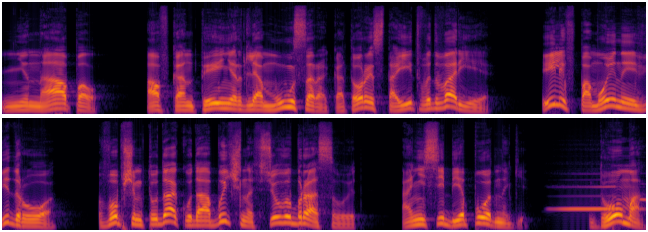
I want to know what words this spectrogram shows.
Не на пол, а в контейнер для мусора, который стоит во дворе. Или в помойное ведро. В общем, туда, куда обычно все выбрасывают, а не себе под ноги. Дома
